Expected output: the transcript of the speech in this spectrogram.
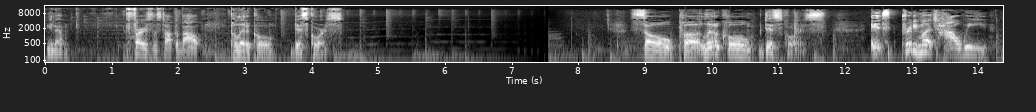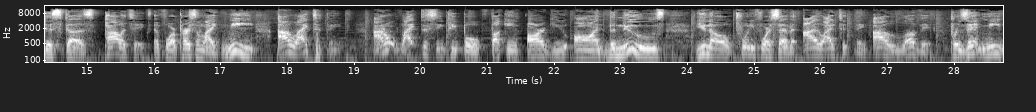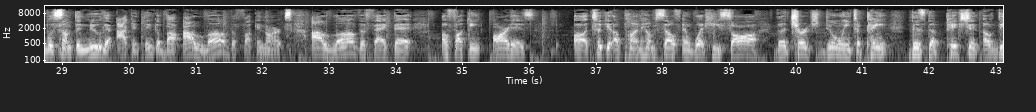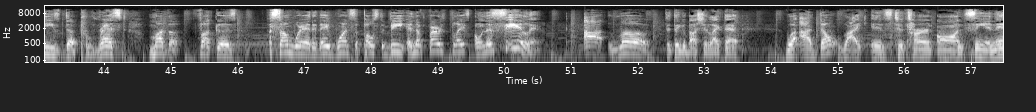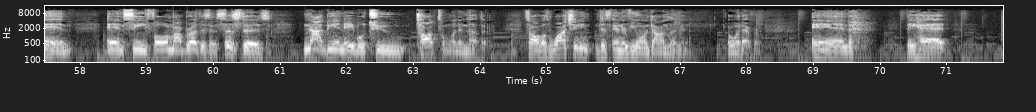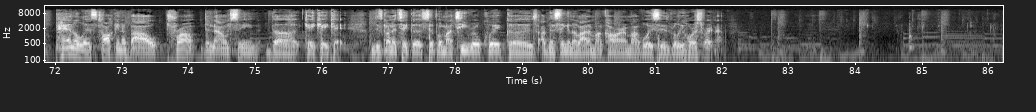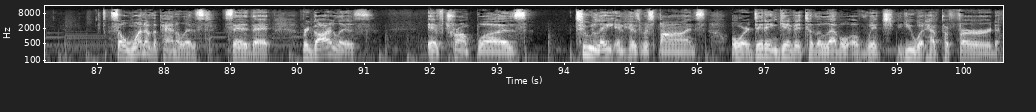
You know. First, let's talk about political discourse. So, political discourse. It's pretty much how we discuss politics. And for a person like me, I like to think. I don't like to see people fucking argue on the news, you know, 24 7. I like to think. I love it. Present me with something new that I can think about. I love the fucking arts. I love the fact that a fucking artist uh, took it upon himself and what he saw the church doing to paint this depiction of these depressed motherfuckers somewhere that they weren't supposed to be in the first place on the ceiling. I love to think about shit like that. What I don't like is to turn on CNN and see four of my brothers and sisters not being able to talk to one another. So I was watching this interview on Don Lemon or whatever, and they had panelists talking about Trump denouncing the KKK. I'm just gonna take a sip of my tea real quick because I've been singing a lot in my car and my voice is really hoarse right now. So one of the panelists said that regardless if Trump was too late in his response or didn't give it to the level of which you would have preferred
